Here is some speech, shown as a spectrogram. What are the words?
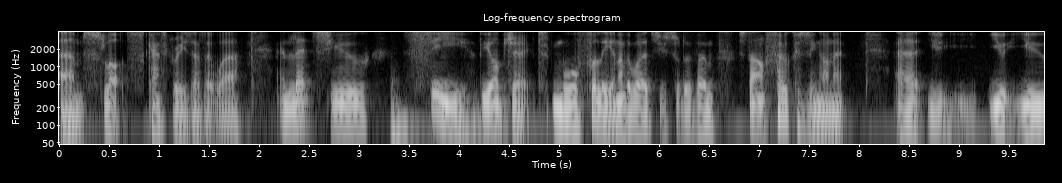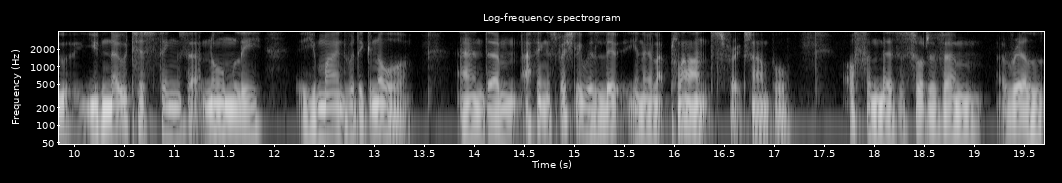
um, slots, categories, as it were, and lets you see the object more fully. In other words, you sort of um, start focusing on it. Uh, you you you you notice things that normally your mind would ignore, and um, I think especially with li- you know like plants, for example, often there's a sort of um, a real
